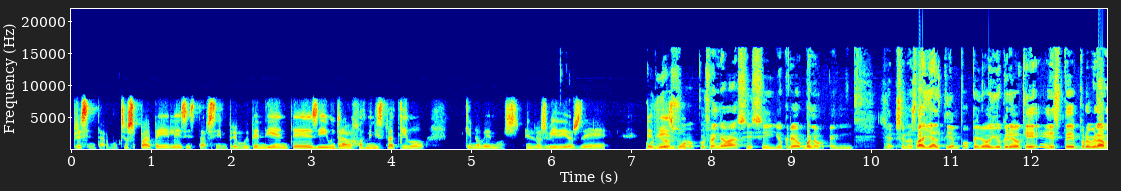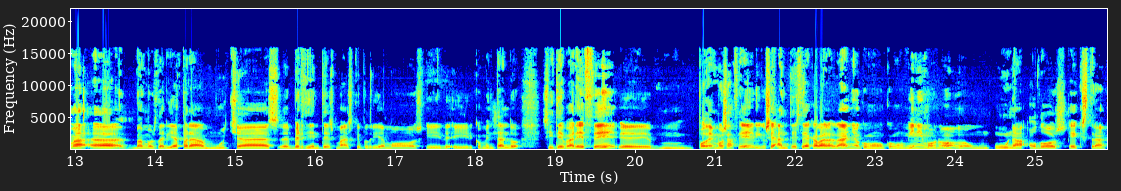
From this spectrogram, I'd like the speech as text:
presentar muchos papeles, estar siempre muy pendientes y un trabajo administrativo que no vemos en los vídeos de, Curioso. Pues venga, va, sí, sí. Yo creo, bueno, se nos va ya el tiempo, pero yo creo que este programa, ah, vamos, daría para muchas eh, vertientes más que podríamos ir, comentando. Si te parece, eh, podemos hacer, o sea, antes de acabar el año, como, como mínimo, ¿no? una o dos extra,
